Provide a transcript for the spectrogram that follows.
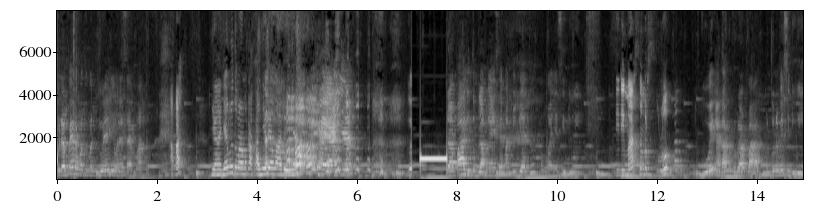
berapa ya sama teman gue gimana SMA? apa Jangan-jangan lu teman sama kakaknya dia sama adenya. Kayaknya. berapa gitu belakangnya SMA 3 tuh rumahnya si Dwi. Si Dimas nomor 10 kan? Gue gak tau nomor berapa temen gue namanya si Dwi.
